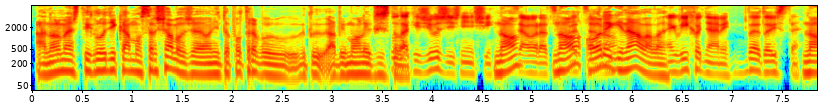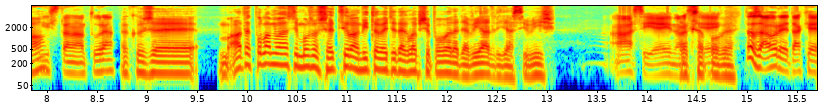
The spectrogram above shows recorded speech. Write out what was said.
a normálne z tých ľudí kamo sršalo, že oni to potrebujú, aby mohli Sú existovať. takí živočišnejší. No, Zahoráci. no, predsa, originál ale. Jak východňári, to je to isté. No. Istá natúra. Akože, a tak podľa mňa asi možno všetci, len vy to viete tak lepšie povedať a vyjadriť asi, víš. Asi jej, no asi sa povie. To záhorie je také,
